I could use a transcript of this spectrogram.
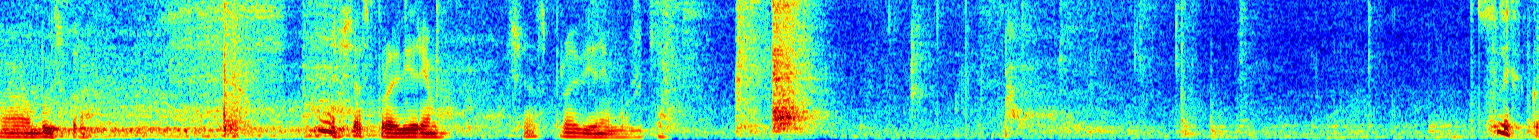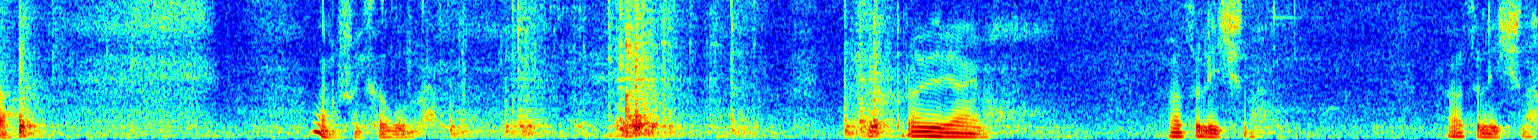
а, быстро. Ну, сейчас проверим. Сейчас проверим, мужики. Слегка. Ну, холодно. Проверяем. Отлично. Отлично.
